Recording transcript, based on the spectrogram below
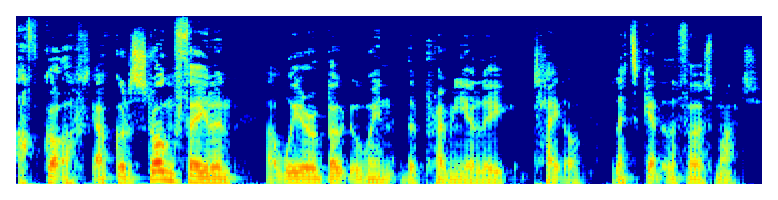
I've got I've got a strong feeling that we are about to win the Premier League title. Let's get to the first match.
